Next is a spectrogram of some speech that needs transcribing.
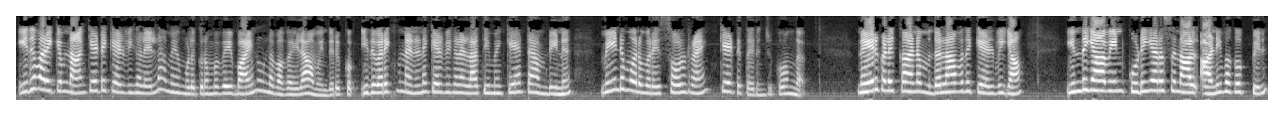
இதுவரைக்கும் நான் கேட்ட கேள்விகள் எல்லாமே உங்களுக்கு ரொம்பவே பயனுள்ள வகையில அமைந்திருக்கும். இதுவரைக்கும் நான் என்ன கேள்விகள் எல்லாத்தையுமே கேட்டேன் அப்படின்னு மீண்டும் ஒரு முறை சொல்றேன். கேட்டு தெரிஞ்சுக்கோங்க. நேர்களுக்கான முதலாவது கேள்வியா இந்தியாவின் குடியரசு நாள் அணிவகுப்பில்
